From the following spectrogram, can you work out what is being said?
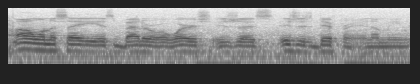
I don't want to say it's better or worse. It's just it's just different, and I mean,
